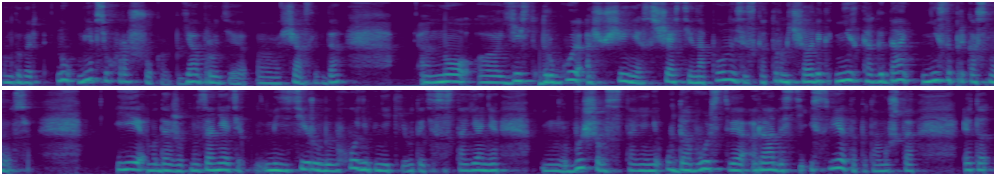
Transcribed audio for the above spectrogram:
он говорит, ну, мне все хорошо, как бы, я вроде э, счастлив, да, но э, есть другое ощущение счастья и наполненности, с которым человек никогда не соприкоснулся. И мы даже на занятиях медитируем и выходим в некие вот эти состояния высшего состояния удовольствия, радости и света, потому что это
